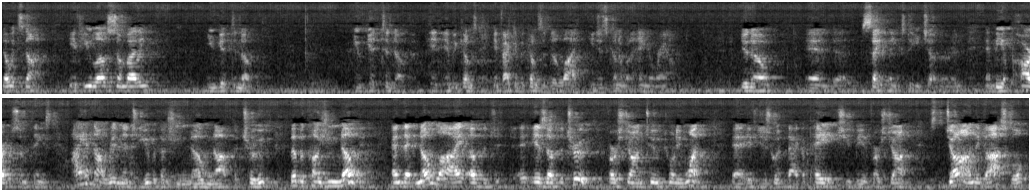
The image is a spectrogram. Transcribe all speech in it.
No, it's not. If you love somebody, you get to know them. You get to know them. It, it becomes, in fact, it becomes a delight. You just kind of want to hang around. You know, and uh, say things to each other and, and be a part of some things. I have not written unto you because you know not the truth, but because you know it, and that no lie of the, is of the truth. 1 John 2 21. Uh, if you just went back a page, you'd be in 1 John. John, the gospel,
